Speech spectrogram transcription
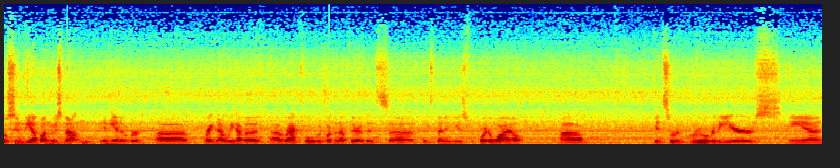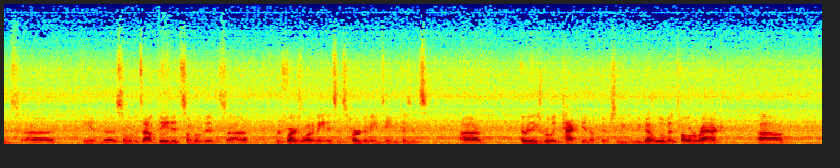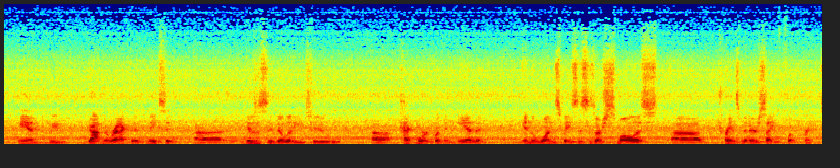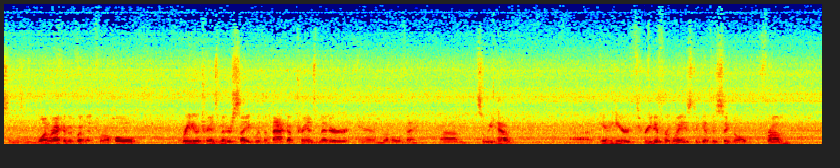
will soon be up on Moose Mountain in Hanover. Uh, right now, we have a, a rack full of equipment up there that's, uh, that's been in use for quite a while. Um, it sort of grew over the years and, uh, and, uh, some of it's outdated, some of it, uh, requires a lot of maintenance. It's hard to maintain because it's, everything's really packed in up there. So we, we've got a little bit taller rack, um, and we've gotten a rack that makes it, uh, gives us the ability to, uh, pack more equipment in, in the one space. This is our smallest, uh, transmitter site footprint. So this is one rack of equipment for a whole radio transmitter site with a backup transmitter and the whole thing. Um, so we have, uh, in here, three different ways to get the signal from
